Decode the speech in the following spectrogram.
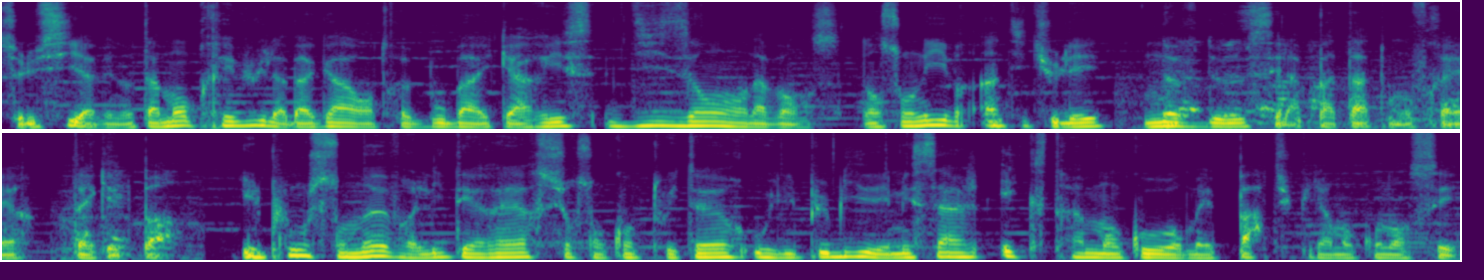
celui-ci avait notamment prévu la bagarre entre Booba et Caris dix ans en avance, dans son livre intitulé 9-2 c'est la patate mon frère, t'inquiète pas. Il plonge son œuvre littéraire sur son compte Twitter où il publie des messages extrêmement courts mais particulièrement condensés,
